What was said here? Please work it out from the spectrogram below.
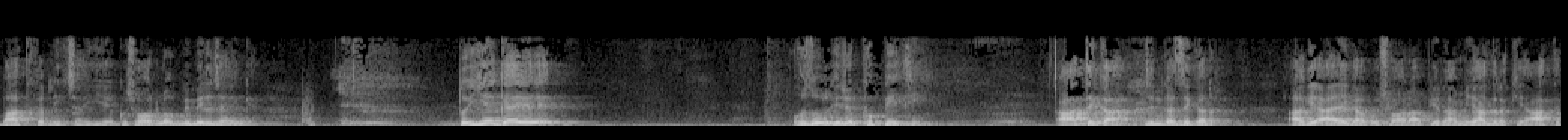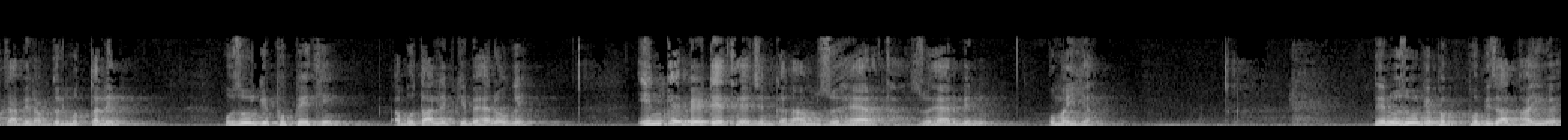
بات کرنی چاہیے، کچھ اور لوگ بھی مل جائیں گے۔ تو یہ گئے حضور کی جو پھپھی تھی، آتکا، جن کا ذکر آگے آئے گا، کچھ اور آپ یہ نام یاد رکھیں۔ آتکا بن عبد المطلب حضور کی پھپھی تھی، ابو طالب کی بہن ہو گئی۔ ان کے بیٹے تھے جن کا نام زہیر تھا، زہیر بن امیہ۔ دین حضور کے پھوپیزاد بھائی ہوئے۔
